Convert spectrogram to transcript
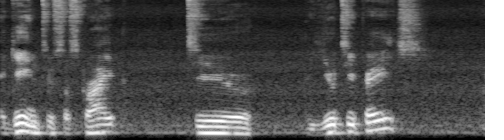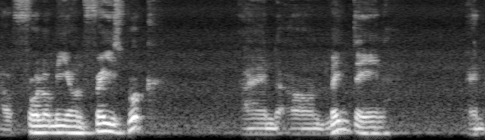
again to subscribe to the YouTube page. Uh, follow me on Facebook and on LinkedIn, and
